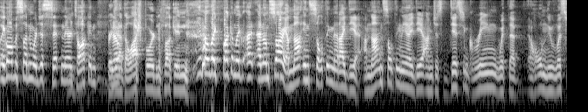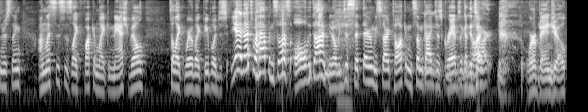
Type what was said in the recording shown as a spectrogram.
Like all of a sudden we're just sitting there talking. you Bringing know? out the washboard and fucking. you know, like fucking like, I, and I'm sorry, I'm not insulting that idea. I'm not insulting the idea. I'm just disagreeing with the whole new listeners thing. Unless this is like fucking like Nashville, to like where like people are just yeah, that's what happens to us all the time. You know, we just sit there and we start talking, and some guy just grabs a guitar, guitar or a banjo.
